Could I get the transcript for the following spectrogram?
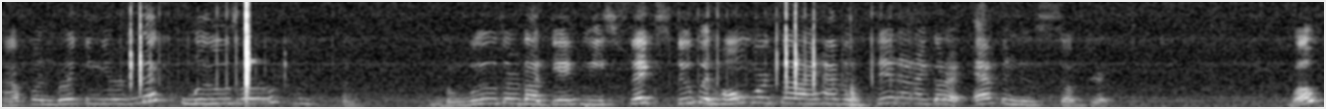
Have fun breaking your neck, loser. The loser that gave me six stupid homework that I haven't did and I got an F in this subject. Well.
